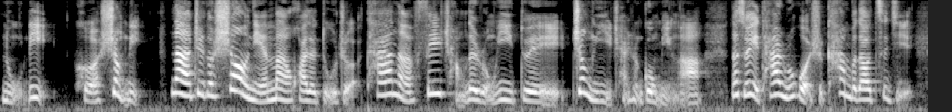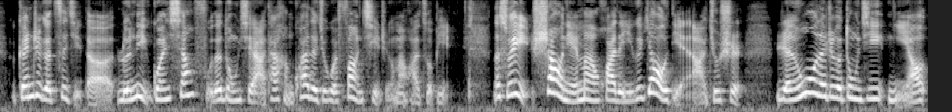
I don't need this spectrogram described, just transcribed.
努力和胜利。那这个少年漫画的读者，他呢非常的容易对正义产生共鸣啊。那所以他如果是看不到自己跟这个自己的伦理观相符的东西啊，他很快的就会放弃这个漫画作品。那所以少年漫画的一个要点啊，就是人物的这个动机，你要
